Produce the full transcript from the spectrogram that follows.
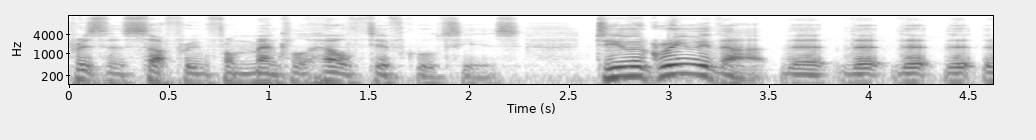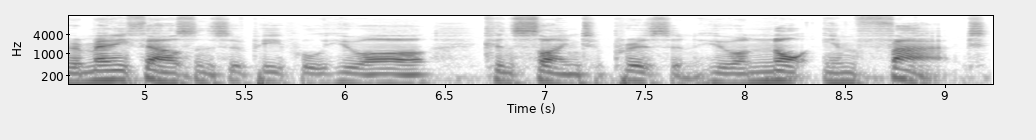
prisoners suffering from mental health difficulties. Do you agree with that? That, that, that, that there are many thousands of people who are consigned to prison who are not, in fact,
